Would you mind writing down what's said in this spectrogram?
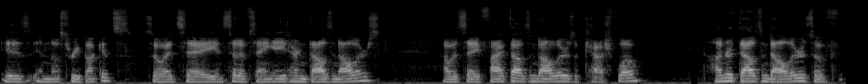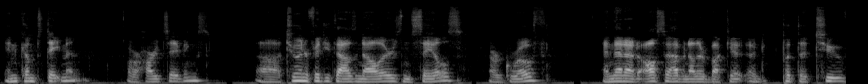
is in those three buckets. So I'd say instead of saying $800,000, I would say $5,000 of cash flow, $100,000 of income statement or hard savings, uh, $250,000 in sales or growth, and then I'd also have another bucket. I'd put the two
